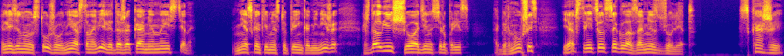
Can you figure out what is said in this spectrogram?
Ледяную стужу не остановили даже каменные стены. Несколькими ступеньками ниже ждал еще один сюрприз. Обернувшись, я встретился глазами с Джульет. «Скажи,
